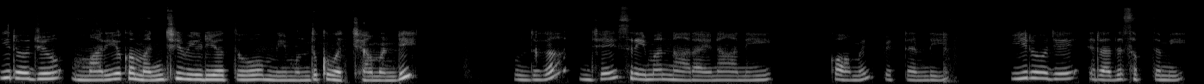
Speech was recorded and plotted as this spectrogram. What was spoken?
ఈరోజు మరి ఒక మంచి వీడియోతో మీ ముందుకు వచ్చామండి. ముందుగా జై శ్రీమన్నారాయణ అని కామెంట్ పెట్టండి. ఈరోజే రథసప్తమి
